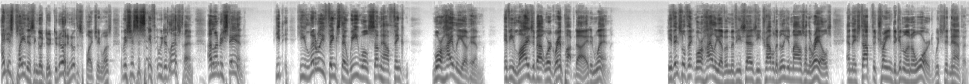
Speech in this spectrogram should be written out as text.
I just play this and go, do, do, do. I didn't know what the supply chain was. I mean, it's just the same thing we did last time. I don't understand. He, he literally thinks that we will somehow think more highly of him if he lies about where Grandpa died and when. He thinks we'll think more highly of him if he says he traveled a million miles on the rails and they stopped the train to give him an award, which didn't happen.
